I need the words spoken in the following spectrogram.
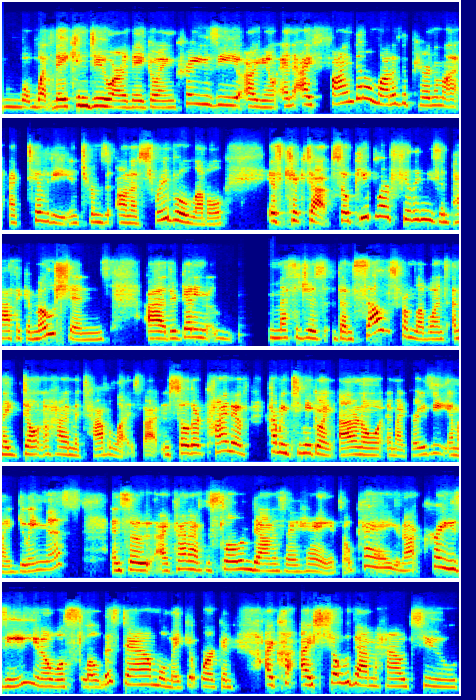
what they can do. Are they going crazy? Or, you know, and I find that a lot of the paranormal activity in terms on a cerebral level is kicked up. So people are feeling feeling these empathic emotions, uh, they're getting messages themselves from loved ones and they don't know how to metabolize that. And so they're kind of coming to me going, I don't know, am I crazy? Am I doing this? And so I kind of have to slow them down and say, hey, it's okay. You're not crazy. You know, we'll slow this down. We'll make it work. And I, I show them how to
